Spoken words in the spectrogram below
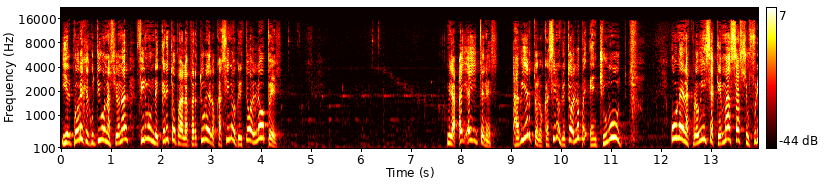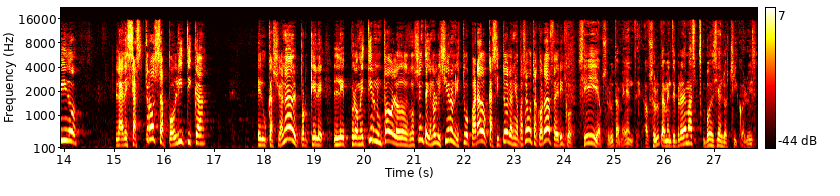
Y el Poder Ejecutivo Nacional firma un decreto para la apertura de los casinos de Cristóbal López. Mira, ahí, tenés. Abiertos los casinos de Cristóbal López en Chubut. Una de las provincias que más ha sufrido la desastrosa política educacional, porque le, le, prometieron un pago a los docentes que no lo hicieron y estuvo parado casi todo el año pasado. ¿Te acordás, Federico? Sí, absolutamente, absolutamente. Pero además, vos decías los chicos, Luis.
